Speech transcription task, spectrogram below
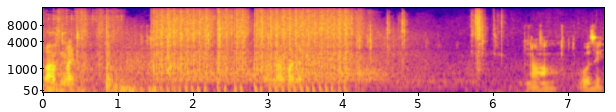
Bázd meg. Ö, Nem vagyok. Ah, Uzi.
